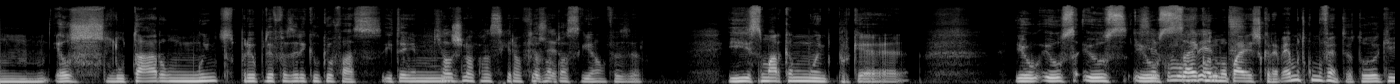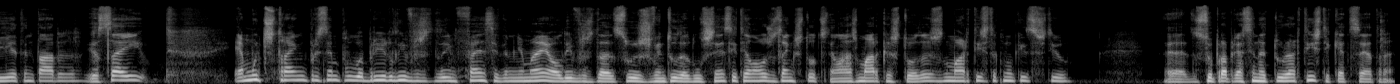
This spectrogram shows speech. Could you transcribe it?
um, eles lutaram muito para eu poder fazer aquilo que eu faço e têm que eles não conseguiram que eles fazer. não conseguiram fazer. E isso marca-me muito porque é- eu, eu, eu, eu é sei quando o meu pai escreve. É muito comovente. Eu estou aqui a tentar. Eu sei. É muito estranho, por exemplo, abrir livros de infância da minha mãe ou livros da sua juventude, adolescência e ter lá os desenhos todos, tem lá as marcas todas de uma artista que nunca existiu. Eh, da sua própria assinatura artística, etc.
